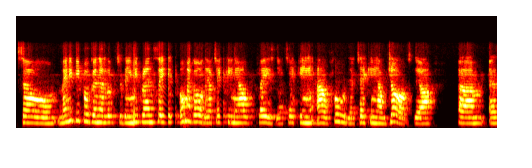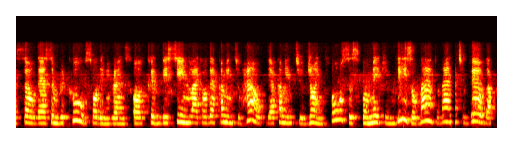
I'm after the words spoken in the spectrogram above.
So many people are going to look to the immigrants say, oh my God, they are taking our place, they are taking our food, they're taking our jobs, they are. Um, so there's some reproofs for the immigrants, or could be seen like, oh, they're coming to help, they're coming to join forces for making this or that or that to build up.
